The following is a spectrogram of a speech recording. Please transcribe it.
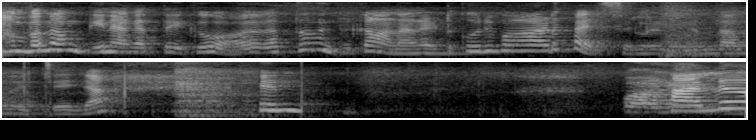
അപ്പം നമുക്ക് ഇനി അകത്തേക്ക് പോകാം അകത്ത് നിങ്ങൾക്ക് കാണാനായിട്ട് ഒരുപാട് കാഴ്ചകളുണ്ട് എന്താണെന്ന് വെച്ച് കഴിഞ്ഞാൽ ഹലോ?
